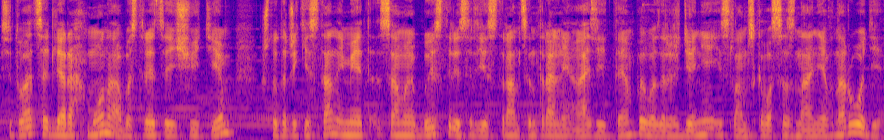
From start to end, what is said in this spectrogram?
Ситуация для Рахмона обостряется еще и тем, что Таджикистан имеет самые быстрые среди стран Центральной Азии темпы возрождения исламского сознания в народе.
